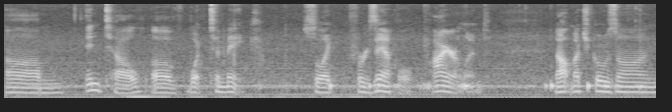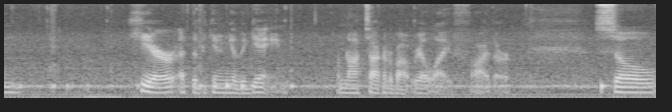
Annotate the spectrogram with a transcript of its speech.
um, intel of what to make. So, like, for example, Ireland. Not much goes on here at the beginning of the game. I'm not talking about real life either. So,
